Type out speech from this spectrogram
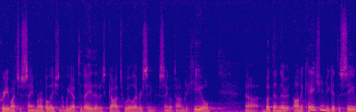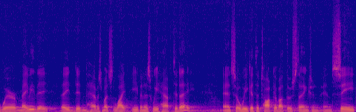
pretty much the same revelation that we have today that it's God's will every single time to heal. Uh, but then there, on occasion, you get to see where maybe they, they didn't have as much light even as we have today. And so we get to talk about those things and, and see,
